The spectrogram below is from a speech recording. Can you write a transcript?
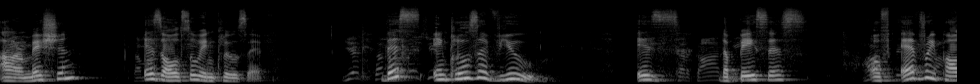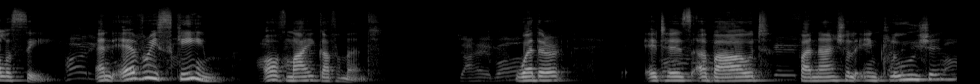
Our mission is also inclusive. This inclusive view is the basis of every policy and every scheme of my government. Whether it is about financial inclusion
